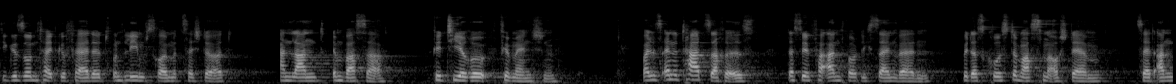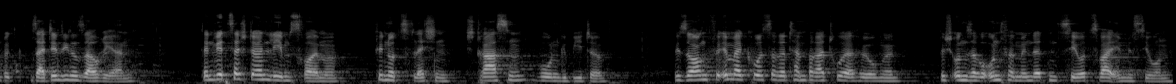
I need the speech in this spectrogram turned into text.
die Gesundheit gefährdet und Lebensräume zerstört. An Land, im Wasser, für Tiere, für Menschen. Weil es eine Tatsache ist, dass wir verantwortlich sein werden für das größte Massenaussterben seit, seit den Dinosauriern. Denn wir zerstören Lebensräume für Nutzflächen, Straßen, Wohngebiete. Wir sorgen für immer größere Temperaturerhöhungen durch unsere unverminderten CO2-Emissionen.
